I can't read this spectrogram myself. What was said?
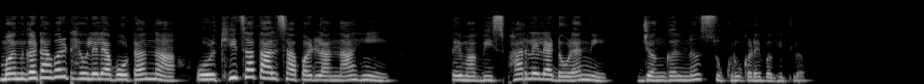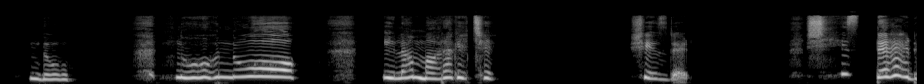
मनगटावर ठेवलेल्या बोटांना ओळखीचा ताल सापडला नाही. तेव्हा विस्फारलेल्या डोळ्यांनी जंगलनं सुक्रूकडे बघितलं. नो नो नो! इला मारा गेचे she is dead. She is dead.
